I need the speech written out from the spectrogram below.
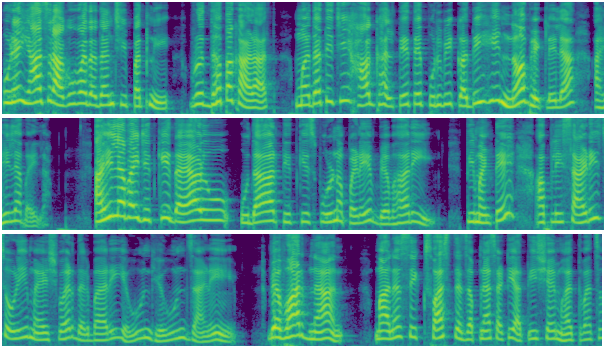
पुढे ह्याच राघोबा दादांची पत्नी वृद्धपकाळात मदतीची हाक घालते ते पूर्वी कधीही न भेटलेल्या अहिल्याबाईला. अहिल्याबाई जितकी दयाळू उदार तितकीच पूर्णपणे व्यवहारी. ती म्हणते आपली साडी चोळी महेश्वर दरबारी येऊन घेऊन जाणे. व्यवहार ज्ञान मानसिक स्वास्थ्य जपण्यासाठी अतिशय महत्त्वाचं.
